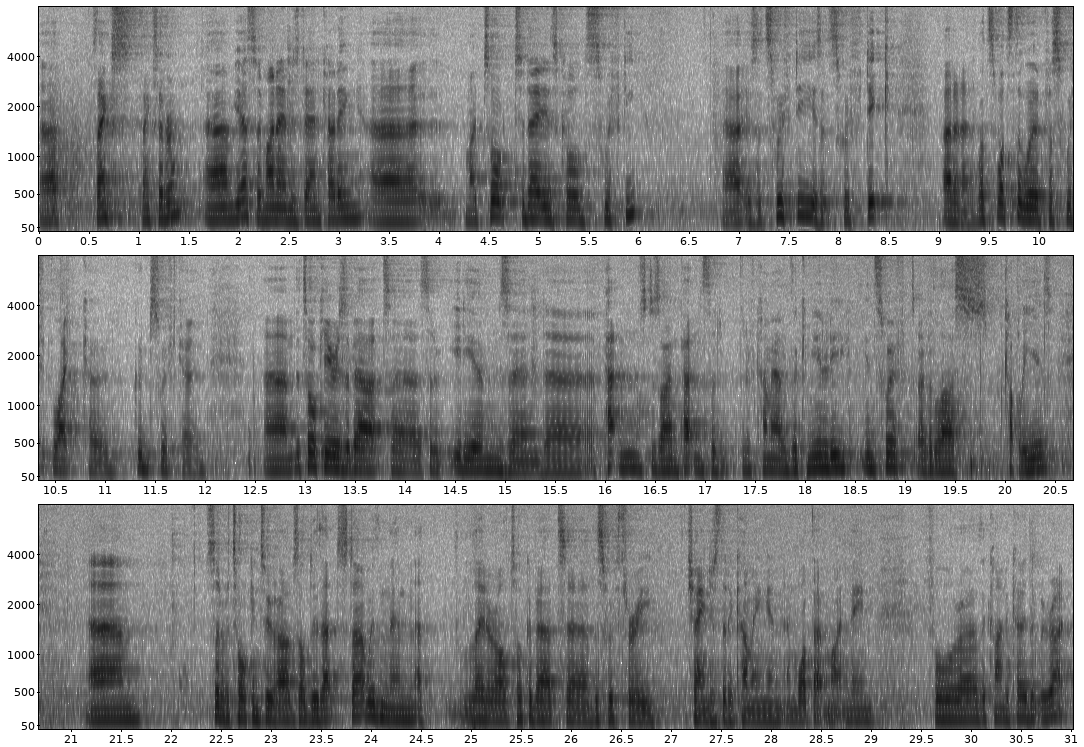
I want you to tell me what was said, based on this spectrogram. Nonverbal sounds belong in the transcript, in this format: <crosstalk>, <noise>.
Uh, thanks, thanks everyone. Um, yeah, so my name is Dan Cutting. Uh, my talk today is called Swifty. Uh, is it Swifty? Is it Swiftic? I don't know. What's, what's the word for Swift-like code? Good Swift code. Um, the talk here is about uh, sort of idioms and uh, patterns, design patterns that, that, have come out of the community in Swift over the last couple of years. Um, sort of a talk in two halves. I'll do that to start with, and then at, later I'll talk about the Swift 3 changes that are coming and, and what that might mean for uh, the kind of code that we write.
